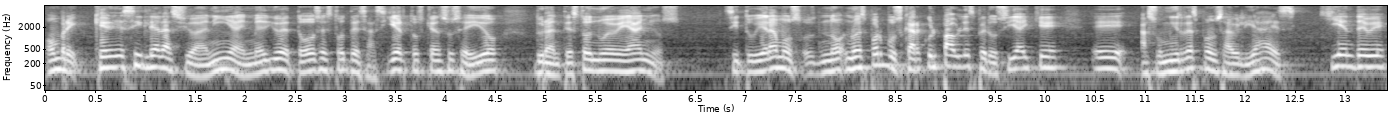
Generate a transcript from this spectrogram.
Hombre, ¿qué decirle a la ciudadanía en medio de todos estos desaciertos que han sucedido durante estos nueve años? Si tuviéramos, no, no es por buscar culpables, pero sí hay que eh, asumir responsabilidades. ¿Quién debe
